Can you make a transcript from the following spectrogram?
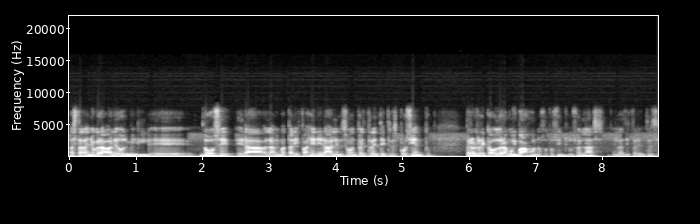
hasta el año grabable 2012 era la misma tarifa general, en ese momento el 33%, pero el recaudo era muy bajo. Nosotros incluso en las, en las diferentes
